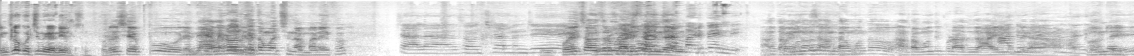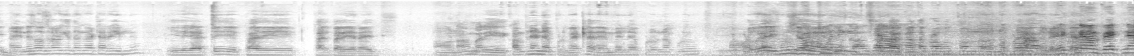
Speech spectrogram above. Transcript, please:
ఇంట్లోకి వచ్చింది కదా నీళ్ళు. ఇప్పుడు చెప్పు ఎన్ని రోజుల క్రితం వచ్చిందమ్మా నీకు? సంవత్సరాల నుంచి పోయిన సంవత్సరం పడిపోయింది. అంతకుముందు ఇప్పుడు అది ఆయిల్ ఉంది కదా అది అట్లుంది. ఎన్ని సంవత్సరాల క్రితం కట్టారు ఇల్లు? ఇది కట్టి పది పది పదిహేను అయింది. అవునా? మరి కంప్లైంట్ ఎప్పుడు పెట్టలేదు? ఎమ్మెల్యే ఎప్పుడు ఉన్నప్పుడు? గత ప్రభుత్వంలో ఉన్నప్పుడు. పెట్టినాం పెట్టినా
